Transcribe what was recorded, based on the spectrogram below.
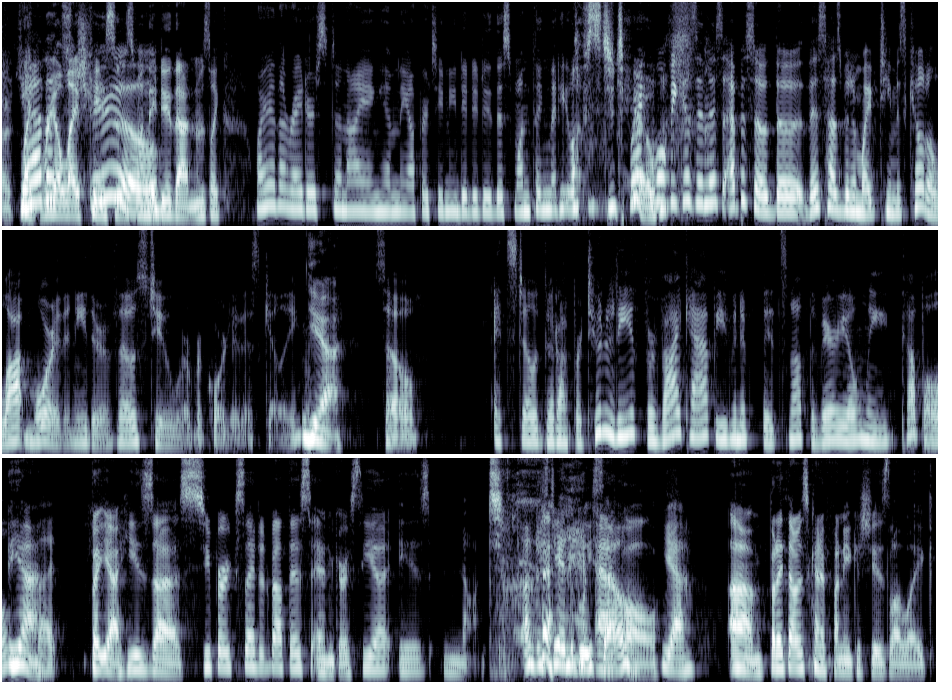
uh, Yeah, like real life cases when they do that. And it was like, why are the writers denying him the opportunity to do this one thing that he loves to do? Right. Well, because in this episode, the this husband and wife team has killed a lot more than either of those two were recorded as killing. yeah. So it's still a good opportunity for VICAP, even if it's not the very only couple. Yeah. But But yeah, he's uh, super excited about this, and Garcia is not. understandably so. At all. Yeah. Um, but I thought it was kind of funny because she is all like,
